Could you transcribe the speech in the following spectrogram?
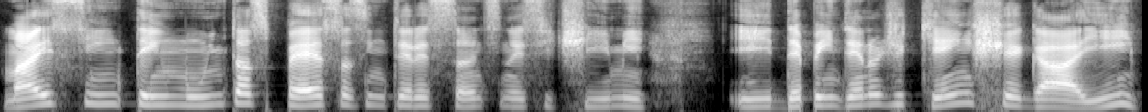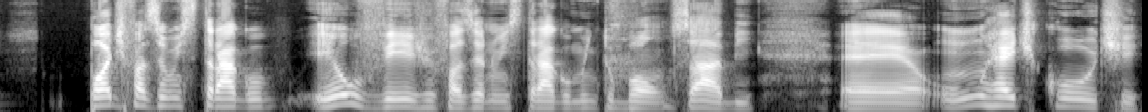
Mas sim, tem muitas peças interessantes nesse time e dependendo de quem chegar aí, pode fazer um estrago, eu vejo fazendo um estrago muito bom, sabe? É, um head coach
